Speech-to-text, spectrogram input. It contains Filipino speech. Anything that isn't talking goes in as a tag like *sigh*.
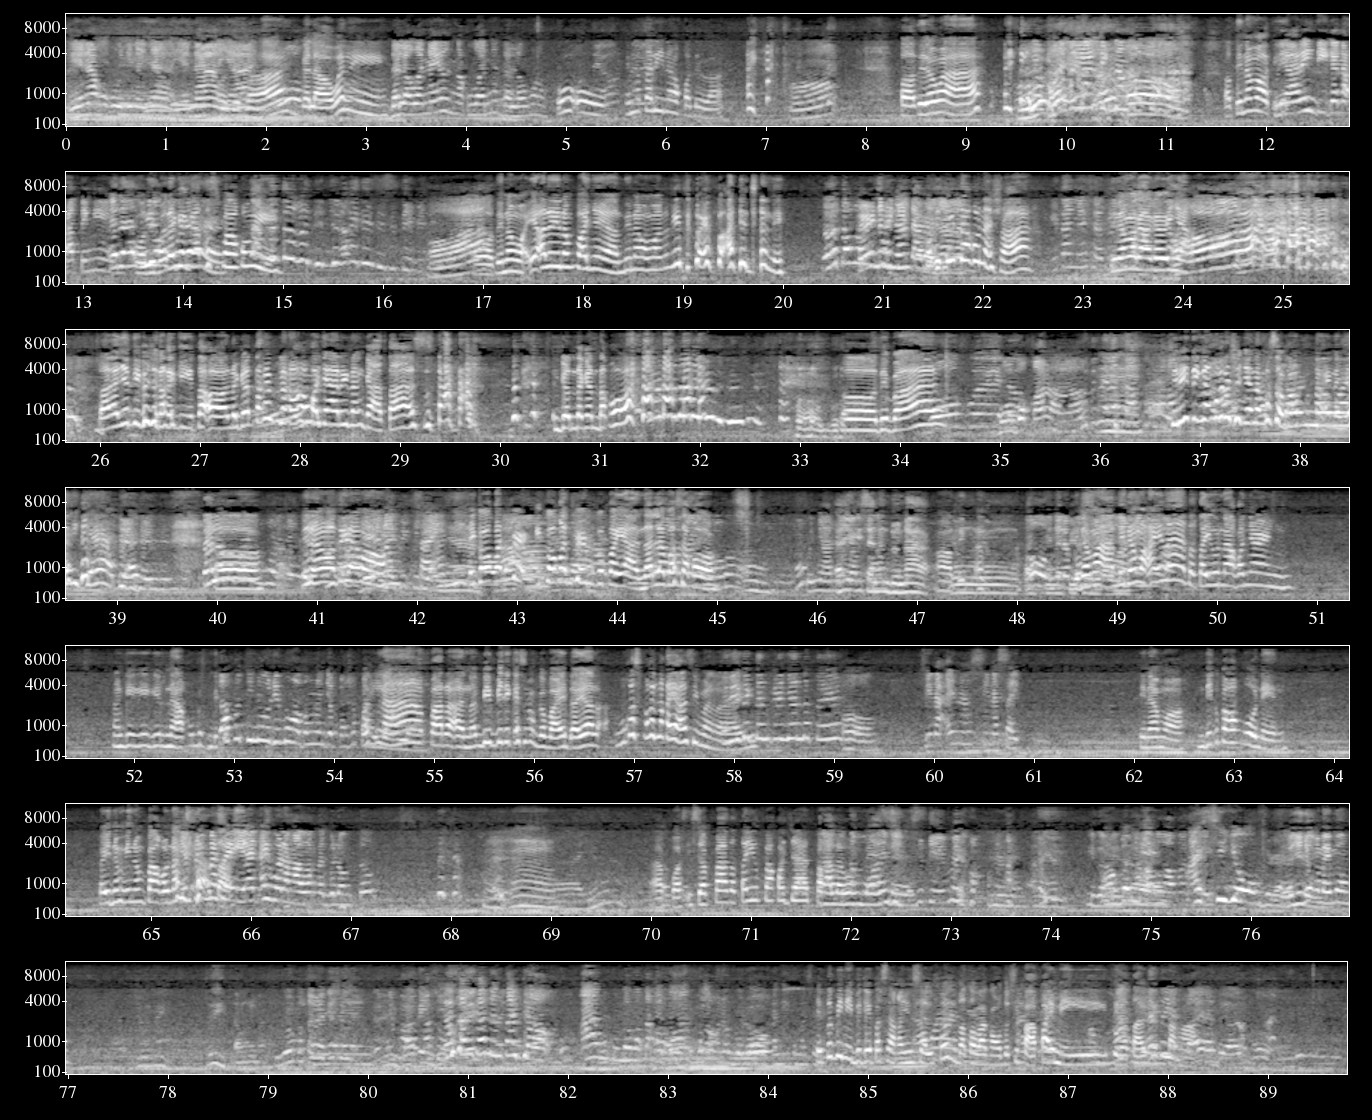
Ayan na, kukunin na niya. Ayan na, O, ayan. diba? Galawan eh. Dalawa na yun. Nakuha niya, dalawa. Oo. Eh, matalino ako, diba? Oh. *laughs* O, tinan mo ah. Ay, ay, tingnan mo. Oo. *laughs* O, tinan mo. Kunyari, hindi ka nakatingin. O, di ba nagagatas pa ako eh. Oh. O, tinan mo. Eh, ano yun ang paa niya yan? Tinan mo, makikita ko yung paa niya dyan eh. Pero nakikita ko na siya. Kita niya siya. Tinan mo gagawin niya. Oh! Kala niya hindi ko siya nakikita. Oh, nagtatakip lang ako kanyari ng gatas. Ang ganda-ganda ko. Oh, di ba? Bobo ka, ha? Mm. Tinitingnan ko na siya niya na masama. Putangin na niya. Oh. Tinan mo, tinan mo. Ikaw confirm, ikaw confirm ko pa yan. Lalabas ako. Kunyari. Ay, yung isa nandun na. Ah, yung, yung, nilabas Tinan mo, tinan mo. Ay na, tatayo na ako niyan. Nanggigigil na ako. Dapat tinuli mo habang nandiyan pa siya. Wag na, para ano, bibili kasi magbabayad. Ayan, bukas pa na kaya si Manay. Tinitignan ka niya na, te. Oo. Sina, ay, na, sinasite. Tinan mo, hindi ko pa kukunin. Painom-inom pa ako ng Tignan mo sa gatas. iyan. Ay, walang hawak na gulong to. Mm-mm. Ayun. Tapos, isa pa, tatayo pa ako dyan, pangalawang beses. si Timmy. *laughs* Ayun. I see you over Ayun yung kamay mo. Uy, tangin na. Siguro mo talaga na yan. Nasaan ka ng tadyo? Ah, pumunta ka doon. Wala ko ng gulong. Andito na siya. Ito, binibigay pa sa akin yung cellphone. Tatawagan ko doon si Papa, eh, may tinatarget pa nga.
